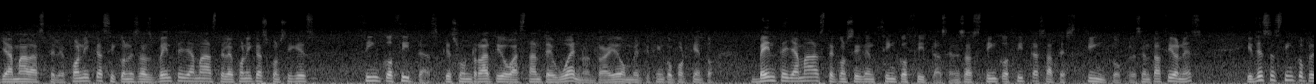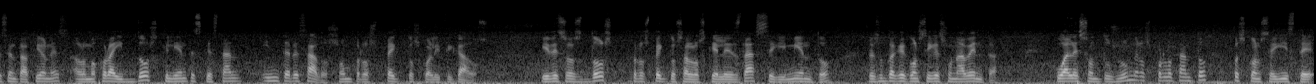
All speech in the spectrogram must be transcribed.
llamadas telefónicas y con esas 20 llamadas telefónicas consigues 5 citas, que es un ratio bastante bueno, en realidad un 25%. 20 llamadas te consiguen 5 citas. En esas 5 citas haces 5 presentaciones y de esas 5 presentaciones a lo mejor hay dos clientes que están interesados, son prospectos cualificados. Y de esos dos prospectos a los que les das seguimiento, resulta que consigues una venta. ¿Cuáles son tus números? Por lo tanto, pues conseguiste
